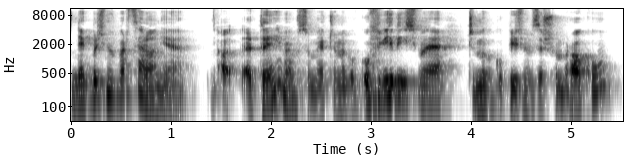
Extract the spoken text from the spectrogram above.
Jak byliśmy w Barcelonie. E, to ja nie wiem w sumie, czy my go kupiliśmy, czy my go kupiliśmy w zeszłym roku.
